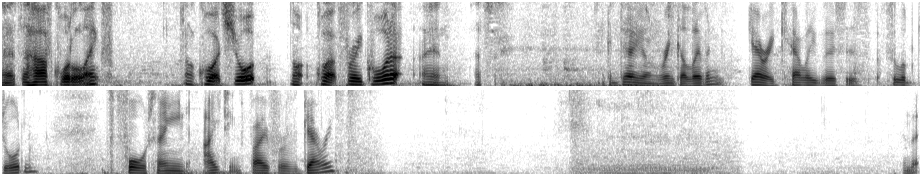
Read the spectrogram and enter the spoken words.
Uh, it's a half quarter length. Not quite short, not quite three quarter. And that's I can tell you on rink 11, Gary Kelly versus Philip Jordan. It's 14 8 in favour of Gary. And the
